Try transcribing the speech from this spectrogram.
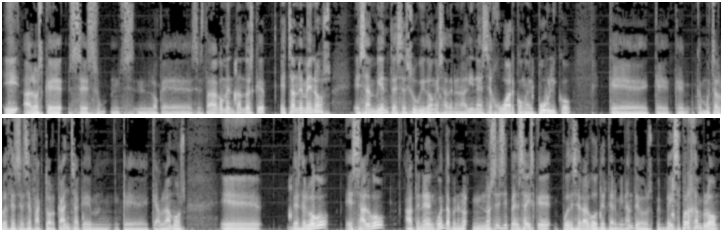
y a los que se, lo que se está comentando es que echan de menos ese ambiente, ese subidón, esa adrenalina, ese jugar con el público que, que, muchas veces ese factor cancha que, que hablamos, eh, desde luego es algo a tener en cuenta, pero no, no, sé si pensáis que puede ser algo determinante. ¿Os, ¿Veis, por ejemplo,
